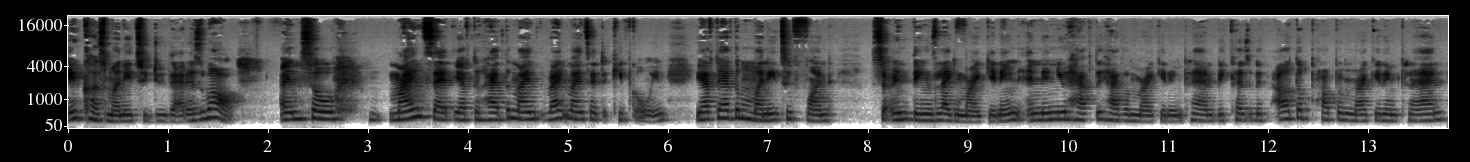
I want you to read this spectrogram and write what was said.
It costs money to do that as well. And so, mindset, you have to have the mind, right mindset to keep going. You have to have the money to fund certain things like marketing, and then you have to have a marketing plan because without the proper marketing plan,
